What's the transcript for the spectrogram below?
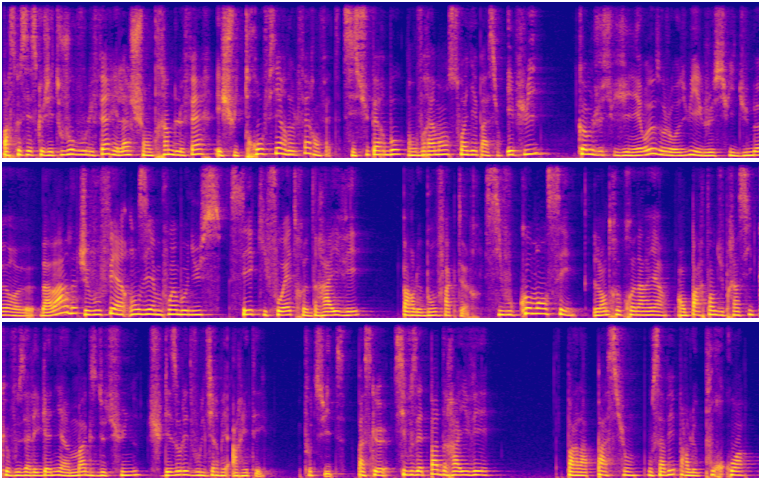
Parce que c'est ce que j'ai toujours voulu faire et là je suis en train de le faire et je suis trop fière de le faire en fait. C'est super beau. Donc vraiment, soyez patient. Et puis, comme je suis généreuse aujourd'hui et que je suis d'humeur euh, bavarde, je vous fais un onzième point bonus. C'est qu'il faut être drivé par le bon facteur. Si vous commencez l'entrepreneuriat en partant du principe que vous allez gagner un max de thunes, je suis désolée de vous le dire, mais arrêtez tout de suite. Parce que si vous n'êtes pas drivé par la passion, vous savez, par le pourquoi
